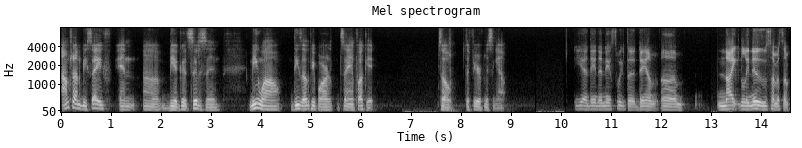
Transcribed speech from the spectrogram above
I'm trying to be safe and uh, be a good citizen. Meanwhile, these other people are saying, fuck it. So the fear of missing out. yeah, then the next week the damn um nightly news talking about some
